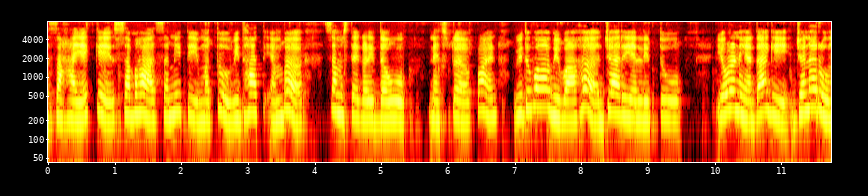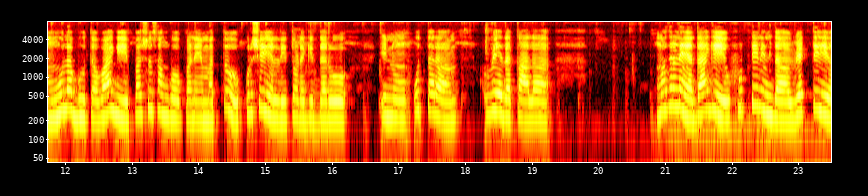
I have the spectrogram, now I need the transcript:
ಸಹಾಯಕ್ಕೆ ಸಭಾ ಸಮಿತಿ ಮತ್ತು ವಿಧಾತ್ ಎಂಬ ಸಂಸ್ಥೆಗಳಿದ್ದವು. ನೆಕ್ಸ್ಟ್ ಪಾಯಿಂಟ್ ವಿಧವಾ ವಿವಾಹ ಜಾರಿಯಲ್ಲಿತ್ತು. ಏಳನೆಯದಾಗಿ, ಜನರು ಮೂಲಭೂತವಾಗಿ ಪಶುಸಂಗೋಪನೆ ಮತ್ತು ಕೃಷಿಯಲ್ಲಿ ತೊಡಗಿದ್ದರು. ಇನ್ನು ಉತ್ತರ ವೇದಕಾಲ ಮೊದಲನೆಯದಾಗಿ, ಹುಟ್ಟಿನಿಂದ ವ್ಯಕ್ತಿಯ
